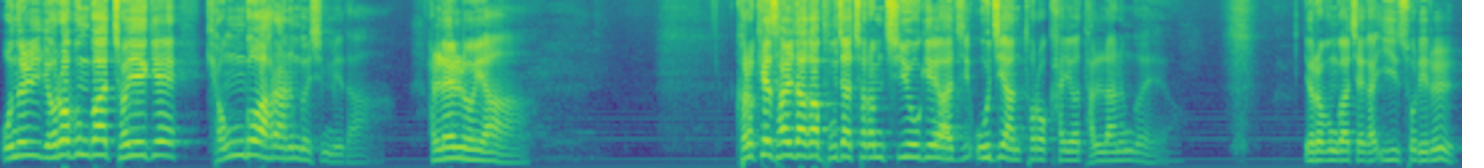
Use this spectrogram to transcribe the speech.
오늘 여러분과 저에게 경고하라는 것입니다. 할렐루야. 그렇게 살다가 부자처럼 지옥에 오지 않도록 하여 달라는 거예요. 여러분과 제가 이 소리를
